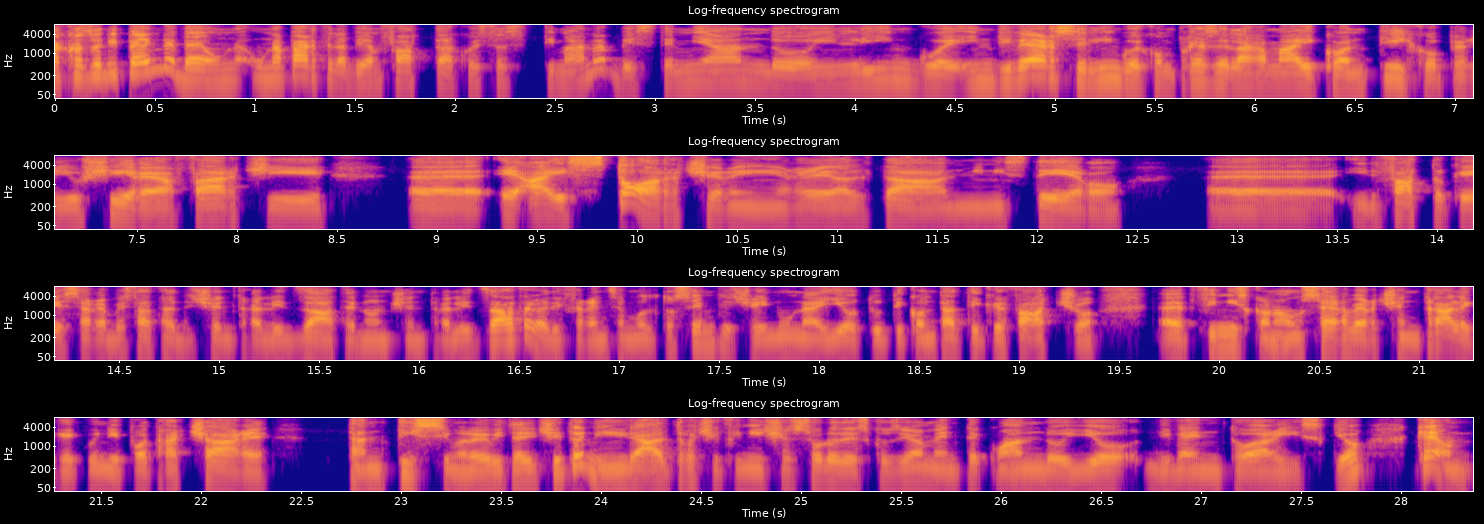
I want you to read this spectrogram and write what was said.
Da cosa dipende? Beh, un, una parte l'abbiamo fatta questa settimana bestemmiando in lingue, in diverse lingue, comprese l'aramaico antico, per riuscire a farci eh, e a estorcere in realtà al ministero eh, il fatto che sarebbe stata decentralizzata e non centralizzata. La differenza è molto semplice: in una io tutti i contatti che faccio eh, finiscono a un server centrale che quindi può tracciare tantissimo della vita dei cittadini, l'altro ci finisce solo ed esclusivamente quando io divento a rischio, che è un,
